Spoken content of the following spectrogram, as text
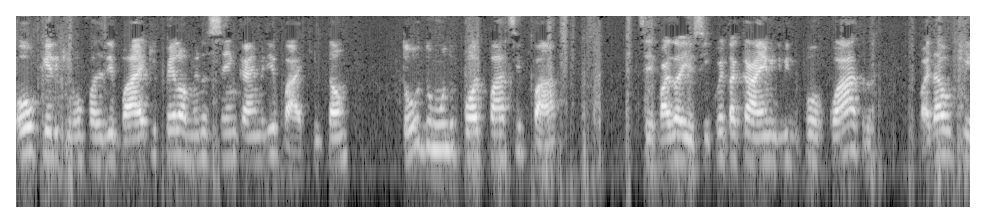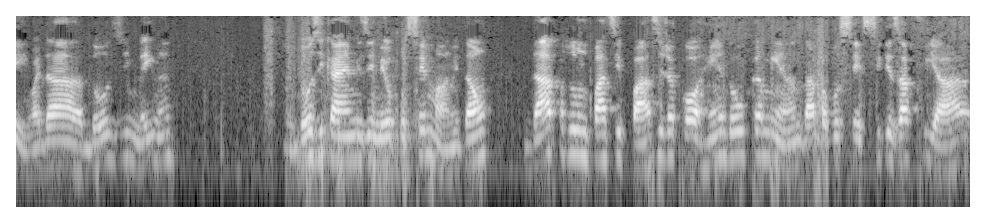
Ou aquele que vão fazer de bike, pelo menos 100 km de bike. Então, todo mundo pode participar. Você faz aí 50 km dividido por 4, vai dar o quê? Vai dar 12,5, né? 12 km e meio por semana. Então, dá para todo mundo participar, seja correndo ou caminhando, dá para você se desafiar.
